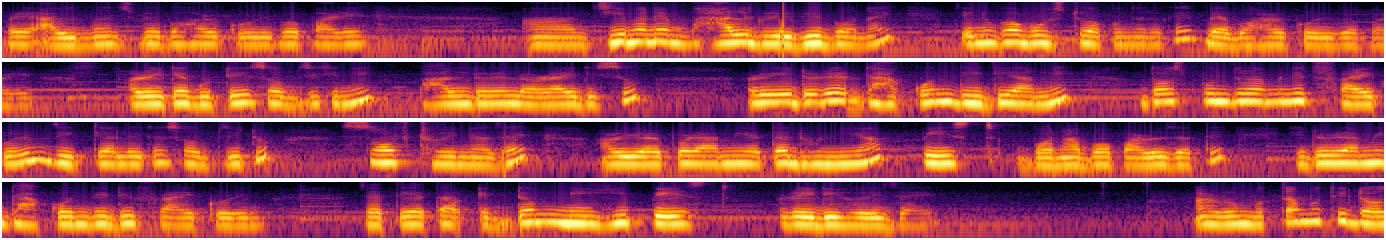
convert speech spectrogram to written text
পাৰে আলমণ্ডছ ব্যৱহাৰ কৰিব পাৰে যি মানে ভাল গ্ৰেভি বনায় তেনেকুৱা বস্তু আপোনালোকে ব্যৱহাৰ কৰিব পাৰে। আৰু এতিয়া গোটেই চব্জিখিনি ভালদৰে লৰাই দিছোঁ। আৰু এইদৰে ঢাকন দি দি আমি দহ পোন্ধৰ মিনিট ফ্ৰাই কৰিম যেতিয়ালৈকে চব্জিটো ছফ্ট হৈ নাযায়। আৰু ইয়াৰ পৰা আমি এটা ধুনীয়া পেষ্ট বনাব পাৰোঁ যাতে সেইদৰে আমি ঢাকন দি দি ফ্ৰাই কৰিম। যাতে এটা একদম মিহি পেষ্ট ৰেডি হৈ যায়। আৰু মোটামুটি দহ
